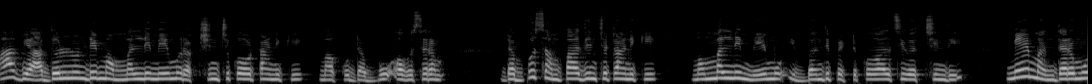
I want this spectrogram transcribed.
ఆ వ్యాధుల నుండి మమ్మల్ని మేము రక్షించుకోవటానికి మాకు డబ్బు అవసరం. డబ్బు సంపాదించటానికి మమ్మల్ని మేము ఇబ్బంది పెట్టుకోవాల్సి వచ్చింది. మేమందరము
